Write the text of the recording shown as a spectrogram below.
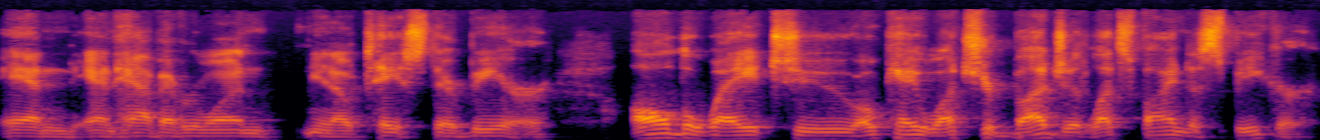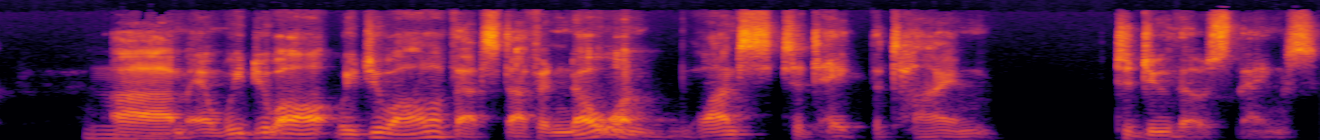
and and have everyone you know taste their beer all the way to okay what's your budget let's find a speaker mm-hmm. um, and we do all we do all of that stuff and no one wants to take the time to do those things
